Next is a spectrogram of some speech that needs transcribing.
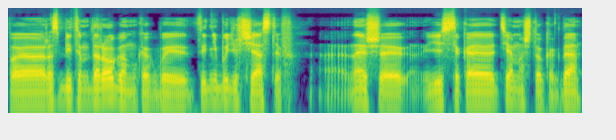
по разбитым дорогам, как бы ты не будешь счастлив. А, знаешь, э, есть такая тема, что когда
